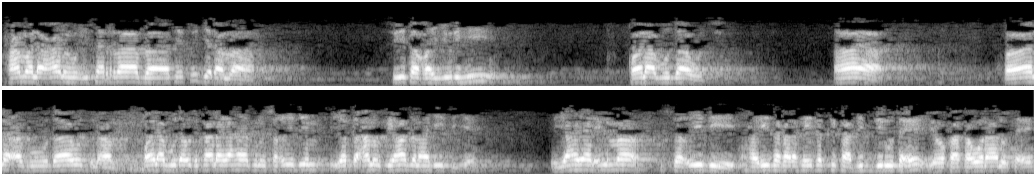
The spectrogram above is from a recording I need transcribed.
حمل عنه إسرى باتت جرما. في تغيره. قال أبو داود. آية. قال أبو داود نعم. قال أبو داود كان يحيى بن سعيد يطعن في هذا الحديث. جه يحيى الإلما سعيدي حديث كان كيست كددرو تأه يوكا كورانو تأه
